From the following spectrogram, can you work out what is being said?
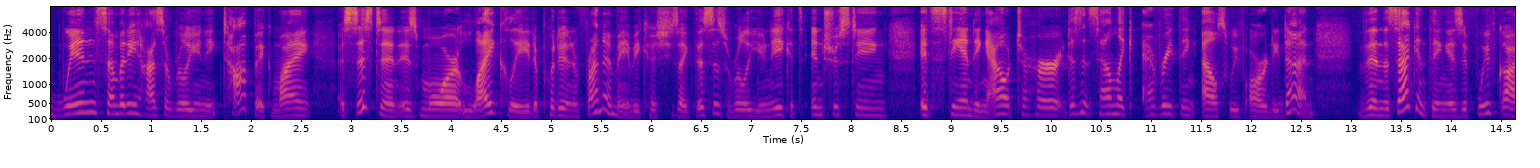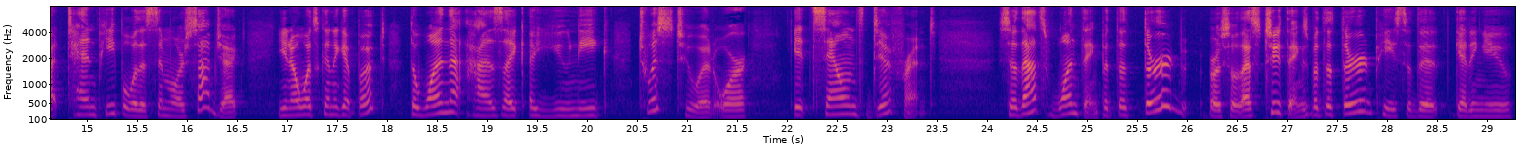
when somebody has a really unique topic, my assistant is more likely to put it in front of me because she's like, this is really unique. It's interesting. It's standing out to her. It doesn't sound like everything else we've already done. Then the second thing is if we've got 10 people with a similar subject, you know what's going to get booked? The one that has like a unique twist to it or it sounds different. So that's one thing. But the third, so that's two things. But the third piece of the getting you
